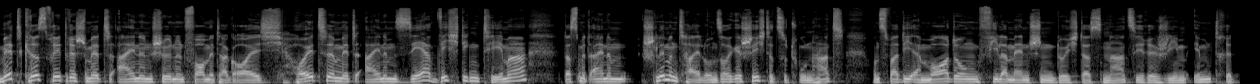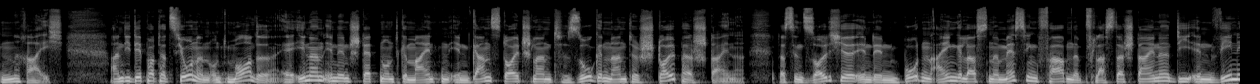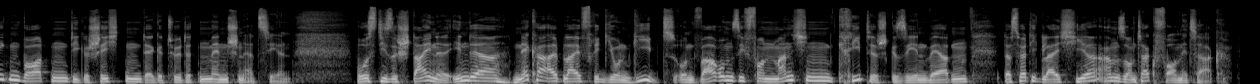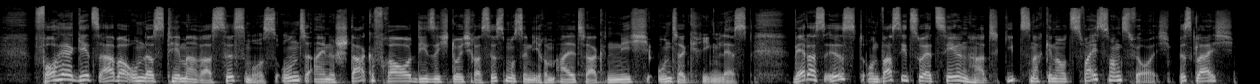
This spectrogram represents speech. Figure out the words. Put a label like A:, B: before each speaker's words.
A: Mit Chris Friedrich Schmidt einen schönen Vormittag euch. Heute mit einem sehr wichtigen Thema, das mit einem schlimmen Teil unserer Geschichte zu tun hat, und zwar die Ermordung vieler Menschen durch das Naziregime im Dritten Reich. An die Deportationen und Morde erinnern in den Städten und Gemeinden in ganz Deutschland sogenannte Stolpersteine. Das sind solche in den Boden eingelassene messingfarbene Pflastersteine, die in wenigen Worten die Geschichten der getöteten Menschen erzählen wo es diese Steine in der Neckaralbleif-Region gibt und warum sie von manchen kritisch gesehen werden, das hört ihr gleich hier am Sonntagvormittag. Vorher geht es aber um das Thema Rassismus und eine starke Frau, die sich durch Rassismus in ihrem Alltag nicht unterkriegen lässt. Wer das ist und was sie zu erzählen hat, gibt's nach genau zwei Songs für euch. Bis gleich.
